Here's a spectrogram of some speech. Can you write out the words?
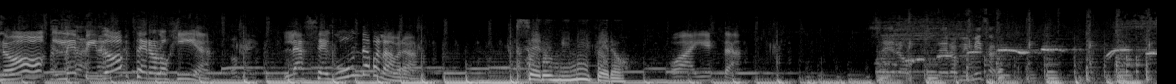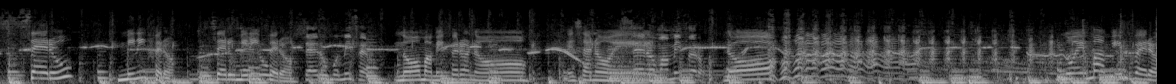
No, lepidopterología. La segunda palabra. Ceruminífero. Oh, ahí está. Cero, cero mimífero. Ceru minífero. Ceruminífero. Cero mamífero. No, mamífero no. Esa no es. Cero mamífero. No. No es mamífero.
